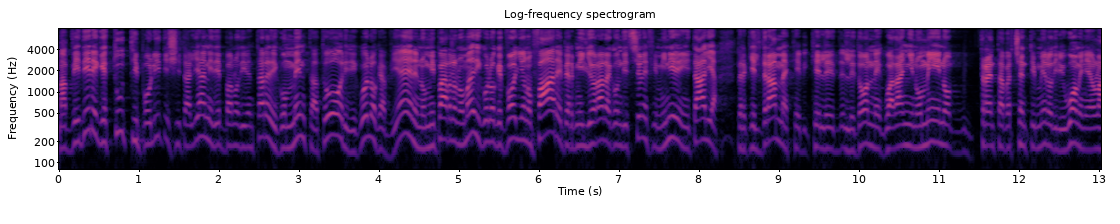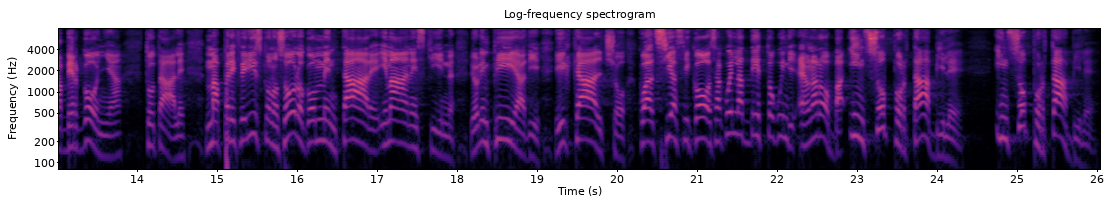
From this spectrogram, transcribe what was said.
ma vedere che tutti i politici italiani debbano diventare dei commentatori di quello che avviene, non mi parlano mai di quello che vogliono fare per migliorare la condizione femminile in Italia, perché il dramma è che, che le, le, donne guadagnino meno, 30% in meno degli uomini, è una vergogna totale, ma preferiscono solo commentare i maneskin, le Olimpiadi, il calcio, qualsiasi cosa, quello ha detto quindi è una roba insopportabile, insopportabile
